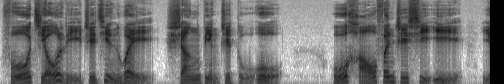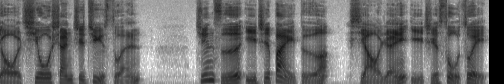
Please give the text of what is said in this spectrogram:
夫九里之禁卫，生病之毒物，无毫分之细意，有丘山之巨损。君子以之败德，小人以之宿罪。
